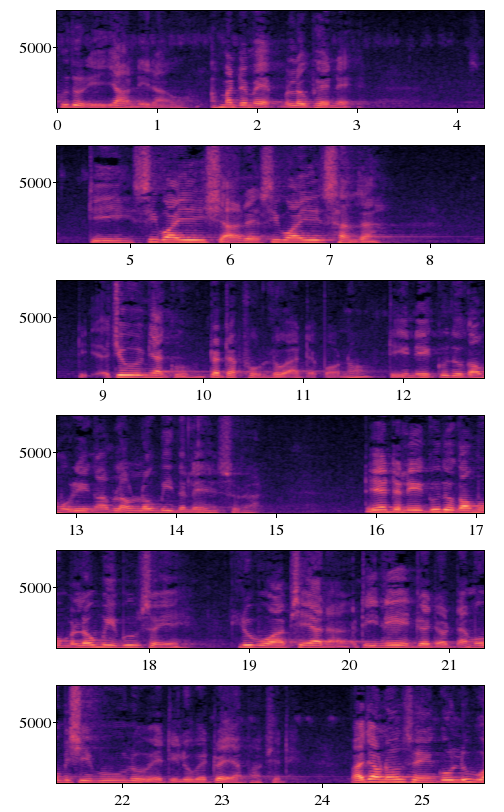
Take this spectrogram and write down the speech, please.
ကုသိုလ်တွေရနေတာကိုအမှတ်တမဲ့မလုပ်ဖဲနဲ့ဒီစီးပွားရေးရှာတဲ့စီးပွားရေးဆန်ဆန်ဒီအကျိုးအမြတ်ကိုတွတ်တက်ဖို့လိုအပ်တယ်ပေါ့နော်ဒီနေ့ကုသိုလ်ကောင်းမှုတွေငါဘယ်လောက်လုံးမိသလဲဆိုတာတရက်တလေကုသိုလ်ကောင်းမှုမလုံးမိဘူးဆိုရင်လူဘဝဖြစ်ရတာဒီနေ့အတွက်တော့တန်မိုးမရှိဘူးလို့ပဲဒီလိုပဲတွေ့ရမှာဖြစ်တယ်။ ဘာကြောင့်လို့ဆိုရင်ကိုလူဘဝ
